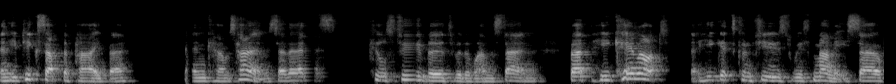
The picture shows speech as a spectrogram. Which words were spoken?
and he picks up the paper and comes home. So that kills two birds with a one stone. But he cannot, he gets confused with money. So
